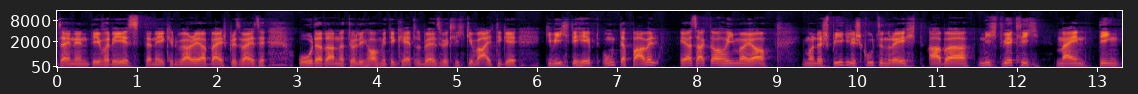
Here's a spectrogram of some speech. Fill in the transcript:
seinen DVDs, der Naked Warrior beispielsweise, oder dann natürlich auch mit den Kettlebells wirklich gewaltige Gewichte hebt. Und der Pavel, er sagt auch immer, ja, ich meine, der Spiegel ist gut und recht, aber nicht wirklich mein Ding.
